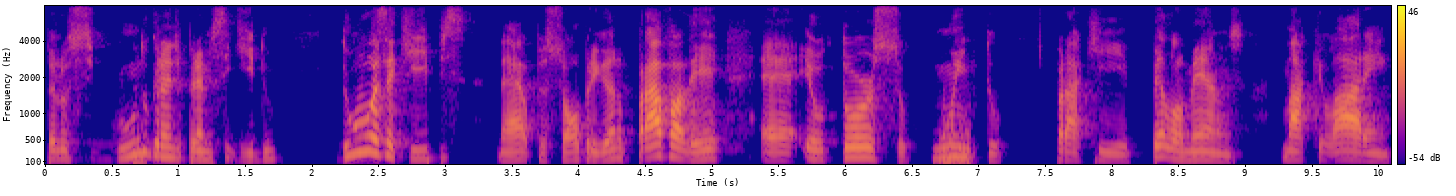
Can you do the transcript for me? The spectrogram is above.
pelo segundo grande prêmio seguido, duas equipes, né? O pessoal brigando para valer. É, eu torço muito para que pelo menos McLaren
